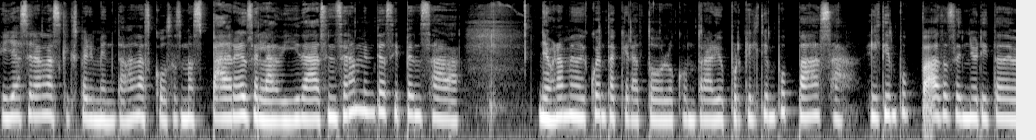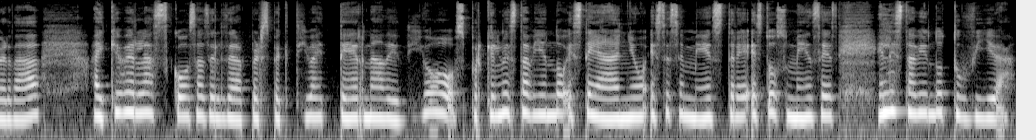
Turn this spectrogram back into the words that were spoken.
ellas eran las que experimentaban las cosas más padres de la vida, sinceramente así pensaba. Y ahora me doy cuenta que era todo lo contrario, porque el tiempo pasa, el tiempo pasa, señorita, de verdad. Hay que ver las cosas desde la perspectiva eterna de Dios, porque Él no está viendo este año, este semestre, estos meses, Él está viendo tu vida.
